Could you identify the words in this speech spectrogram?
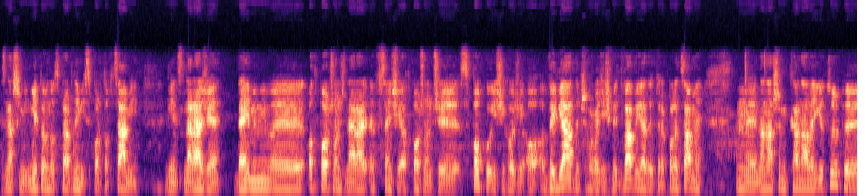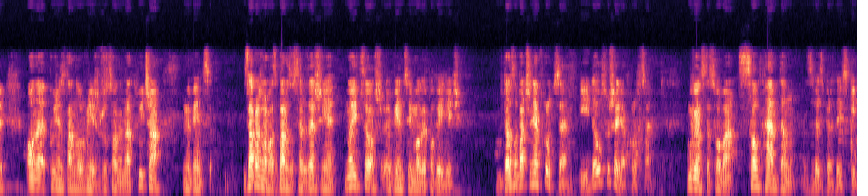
z naszymi niepełnosprawnymi sportowcami. Więc na razie dajemy im odpocząć, w sensie odpocząć spokój, jeśli chodzi o wywiady. Przeprowadziliśmy dwa wywiady, które polecamy mm, na naszym kanale YouTube. E, One później zostaną również wrzucone na Twitcha, więc zapraszam Was bardzo serdecznie. No i cóż więcej mogę powiedzieć. Do zobaczenia wkrótce i do usłyszenia wkrótce. Mówiąc te słowa, Southampton z Wysp Brytyjskich,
